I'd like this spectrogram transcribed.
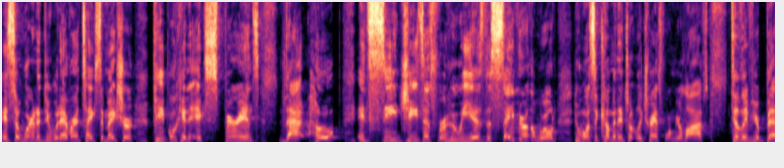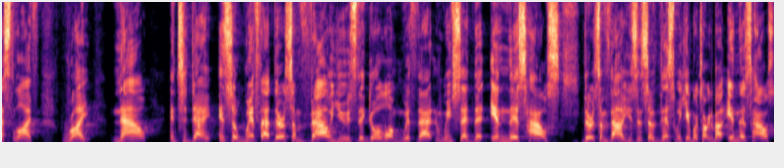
And so we're going to do whatever it takes to make sure people can experience that hope and see Jesus for who he is, the Savior of the world who wants to come in and totally transform your lives to live your best life right now and today. And so, with that, there are some values that go along with that. And we've said that in this house, there are some values. And so, this weekend, we're talking about in this house,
